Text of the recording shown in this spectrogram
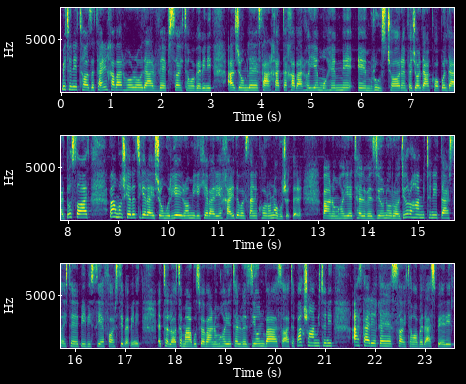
می‌تونید تازه ترین خبرها رو در وبسایت ما ببینید. از جمله سرخط خبرهای مهم امروز چهار انفجار در کابل در دو ساعت و مشکلاتی که رئیس جمهوری ایران میگه که برای خرید واکسن کرونا وجود داره. برنامه های تلویزیون و رادیو رو هم می‌تونید در سایت بی بی سی فارسی ببینید. اطلاعات مربوط به برنامه های تلویزیون و ساعت پخش رو هم می‌تونید از طریق سایت ما به دست بیارید.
